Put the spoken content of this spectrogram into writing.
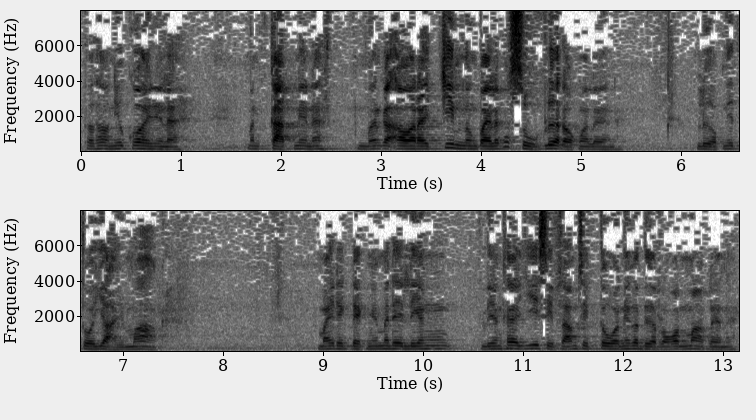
เท่าเท่านิ้วก้อยนี่แหละ มันกัดเนี่ยนะเหมือนกับเอาอะไรจิ้มลงไปแล้วก็สูบเลือดออกมาเลยนะเหลือบนี่ตัวใหญ่มาก ไม่เด็กๆนี่ไม่ได้เลี้ยงเลี้ยงแค่ยี่สิบสามสิบตัวนี่ก็เดือดร้อนมากเลยนะ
